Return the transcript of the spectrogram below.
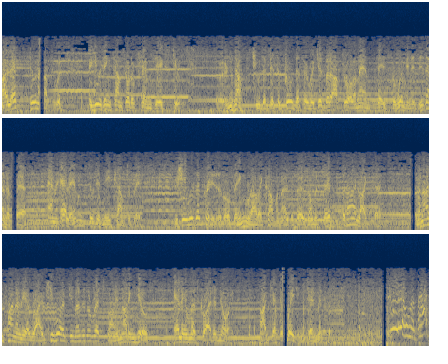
I left soon afterwards, using some sort of flimsy excuse. Uh, not that you'd have disapproved of her, Richard, but after all, a man's taste for women is his own affair, and Ellen suited me comfortably. She was a pretty little thing, rather common, I suppose one would say, but I liked her. When I finally arrived, she worked in a little restaurant in Notting Hill. Ellen was quite annoyed. I kept her waiting ten minutes. Well, about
